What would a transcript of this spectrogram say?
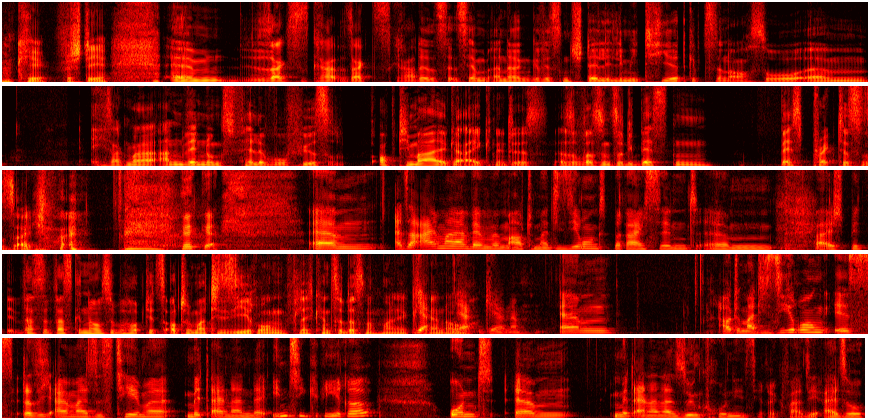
Okay, verstehe. Ähm, du sagst es gerade, sagst gerade, das ist ja an einer gewissen Stelle limitiert. Gibt es dann auch so ähm, ich sag mal, Anwendungsfälle, wofür es optimal geeignet ist? Also was sind so die besten Best Practices, sag ich mal? ähm, also einmal, wenn wir im Automatisierungsbereich sind, ähm, Beispiel. Was, was genau ist überhaupt jetzt Automatisierung? Vielleicht kannst du das nochmal erklären ja, auch. Ja, gerne. Automatisierung ist, dass ich einmal Systeme miteinander integriere und ähm, miteinander synchronisiere quasi. Also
